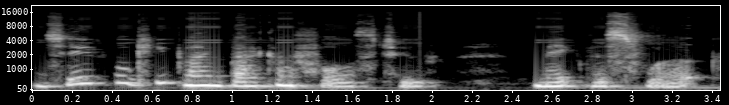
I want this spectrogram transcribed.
And so you can keep going back and forth to make this work.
